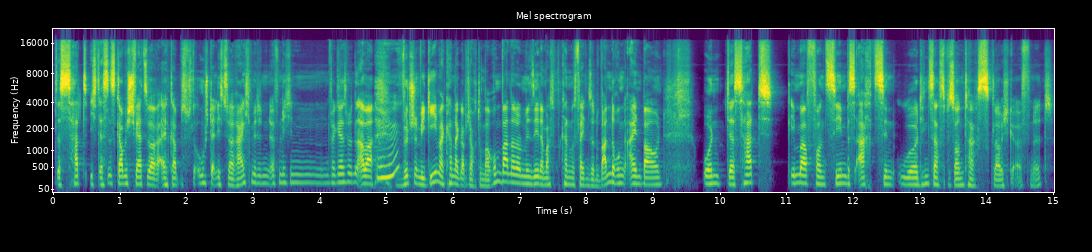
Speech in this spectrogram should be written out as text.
das hat, ich, das ist, glaube ich, schwer zu erreichen. Ich glaube, es ist umständlich zu erreichen mit den öffentlichen Verkehrsmitteln, aber Mhm. wird schon irgendwie gehen. Man kann da, glaube ich, auch drüber rumwandern und den See, da macht, kann man vielleicht in so eine Wanderung einbauen. Und das hat immer von 10 bis 18 Uhr, dienstags bis sonntags, glaube ich, geöffnet.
